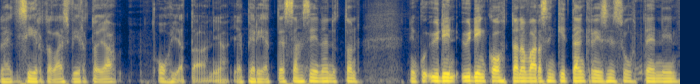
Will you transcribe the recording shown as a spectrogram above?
näitä siirtolaisvirtoja ohjataan. Ja, ja periaatteessahan siinä nyt on niin kuin ydin, ydinkohtana varsinkin tämän kriisin suhteen, niin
